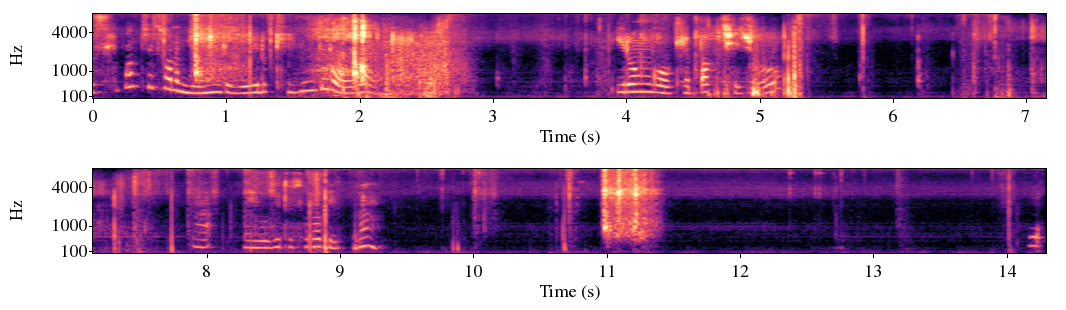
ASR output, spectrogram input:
이거 세 번째 사람 여는 게 왜 이렇게 힘들어? 이런 거 개빡치죠? 아, 아, 여기도 서랍이 있구나. 어,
